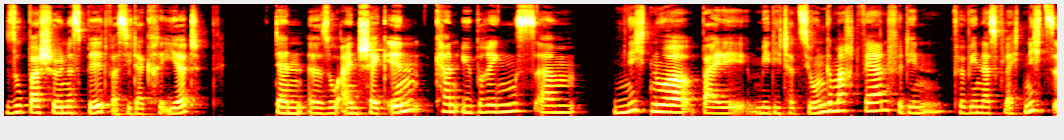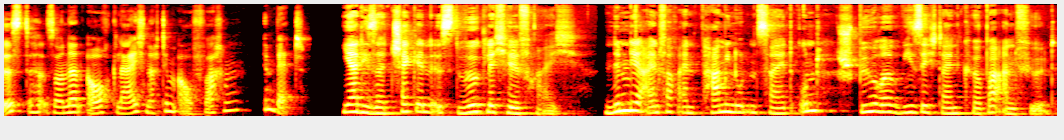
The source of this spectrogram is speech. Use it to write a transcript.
super schönes Bild, was sie da kreiert. Denn so ein Check-in kann übrigens ähm, nicht nur bei Meditation gemacht werden, für, den, für wen das vielleicht nichts ist, sondern auch gleich nach dem Aufwachen im Bett. Ja, dieser Check-in ist wirklich hilfreich. Nimm dir einfach ein paar Minuten Zeit und spüre, wie sich dein Körper anfühlt.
